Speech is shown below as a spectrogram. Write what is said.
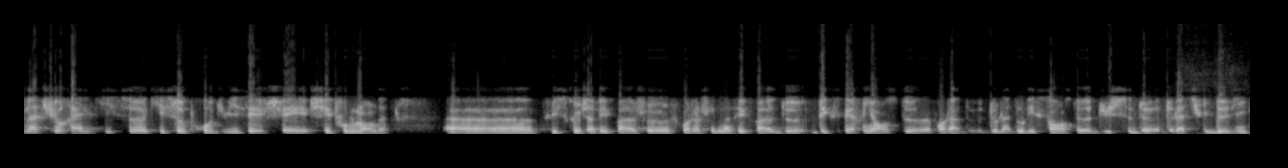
naturel qui se produisait chez tout le monde euh, puisque j'avais pas, je, voilà, je n'avais pas d'expérience de, voilà de, de l'adolescence, de, de, de la suite de vie.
